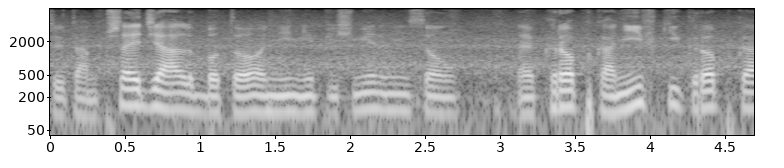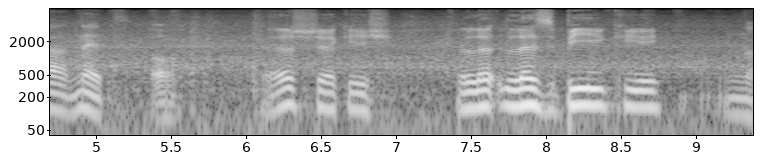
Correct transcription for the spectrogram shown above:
czy tam przedzial, bo to oni niepiśmienni są. E, kropka niwki, kropka net. O, Też jakieś le lesbijki. no,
